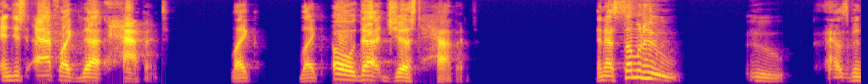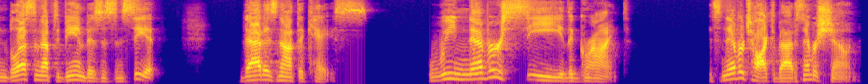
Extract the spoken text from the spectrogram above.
and just act like that happened. Like, like, oh, that just happened. And as someone who, who has been blessed enough to be in business and see it, that is not the case. We never see the grind. It's never talked about. It's never shown.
